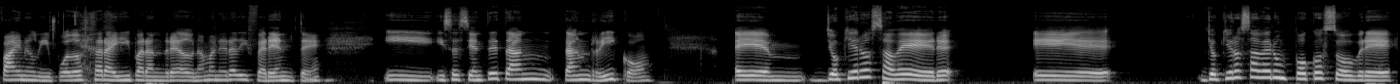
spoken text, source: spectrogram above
finally, puedo estar ahí para Andrea de una manera diferente. y, se siente tan, tan rico. Em, yo quiero saber, eh, yo quiero saber un poco sobre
